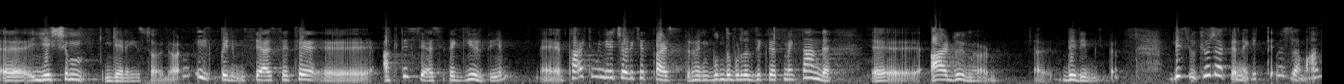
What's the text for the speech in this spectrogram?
E, yaşım gereği söylüyorum. İlk benim siyasete, e, aktif siyasete girdiğim e, Parti Milliyetçi Hareket Partisi'dir. Hani bunu da burada zikretmekten de e, ar duymuyorum e, dediğim gibi. Biz ülke ocaklarına gittiğimiz zaman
